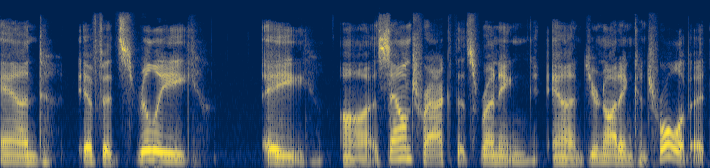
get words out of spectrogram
And if it's really a uh, soundtrack that's running and you're not in control of it,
